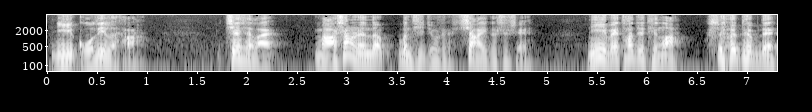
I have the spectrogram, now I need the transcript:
你鼓励了他，接下来马上人的问题就是下一个是谁？你以为他就停了，对不对？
